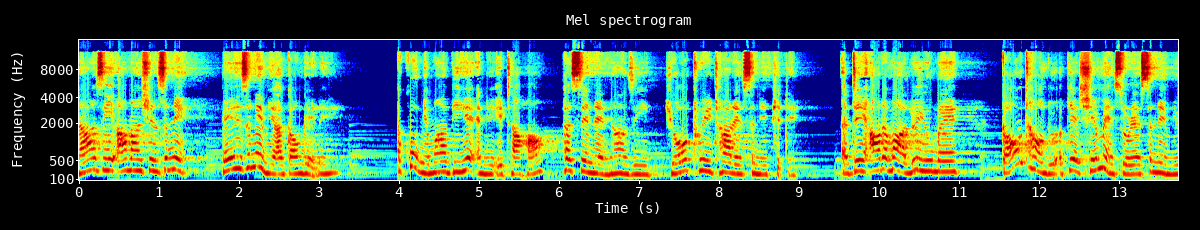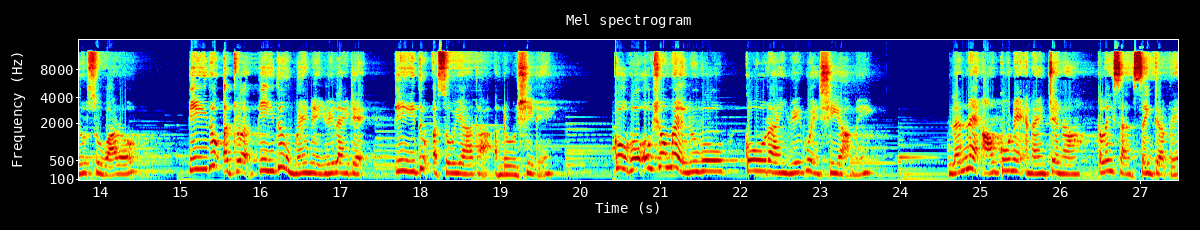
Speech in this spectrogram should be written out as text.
နာဇီအာနာရှင်စနစ်ဘယ်စနစ်များကောင်းခဲ့လဲအခုမြန်မာပြည်ရဲ့အနေအထားဟာဖက်စစ်နဲ့နာဇီရောထွေးထားတဲ့စနစ်ဖြစ်တယ်အတင်းအာဓမလူယူမယ် ကောင်းထောင်သူအပြည့်ရှင်းမယ်ဆိုတဲ့စနစ်မျိုးဆိုပါတော့ပြည်သူအတွက်ပြည်သူမဲနဲ့ရွေးလိုက်တဲ့ပြည်သူအစိုးရသာအလိုရှိတယ်ကိုကိုအုပ်ချုပ်မဲ့လူကိုကိုယ်တိုင်ရွေးခွင့်ရှိရမယ်လက်နဲ့အောင်ကိုနဲ့အနိုင်ကျင့်တာတိရစ္ဆာန်စိတ်ဓာတ်ပဲ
